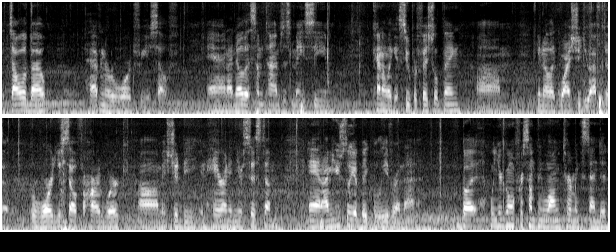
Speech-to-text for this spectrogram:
It's all about having a reward for yourself. And I know that sometimes this may seem kind of like a superficial thing. Um, you know, like why should you have to reward yourself for hard work? Um, it should be inherent in your system. And I'm usually a big believer in that. But when you're going for something long-term extended,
